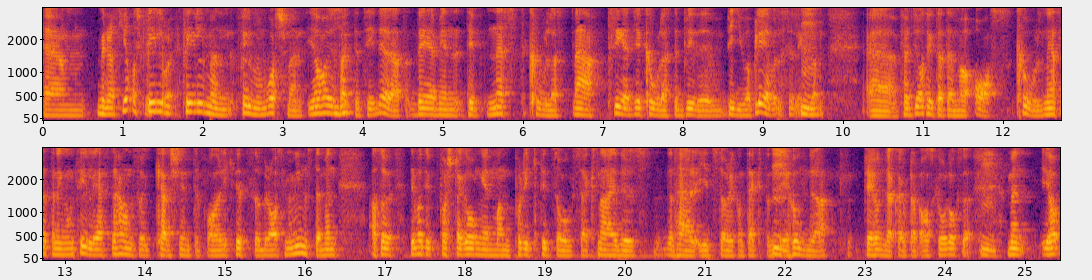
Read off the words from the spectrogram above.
Um, Menar du att jag skulle film, slå dig? filmen, filmen Watchmen. Jag har ju sagt det tidigare att det är min typ näst coolaste, nej, tredje coolaste bi- bioupplevelse liksom. Eh, för att jag tyckte att den var ascool. När jag sett den en gång till i efterhand så kanske inte var riktigt så bra som jag minns det. Men alltså, det var typ första gången man på riktigt såg Zack Snyders, den här i ett större kontext än 300. 300 självklart ascool också. Men ja,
